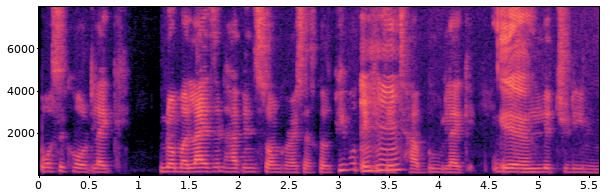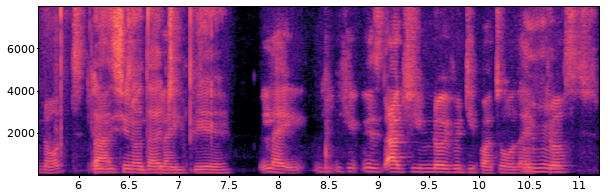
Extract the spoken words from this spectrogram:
what's it called? Like normalizing having songwriters because people think it's a taboo. Like it's Mm-hmm. Yeah. literally not It's that literally not deep. that like, deep, yeah. Like it's actually not even deep at all. Like just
